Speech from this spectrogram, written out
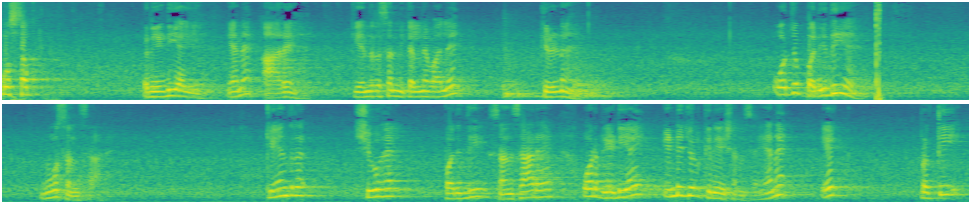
वो सब रेडियाई है यानी आरे हैं। केंद्र से निकलने वाले किरण हैं। और जो परिधि है, वो संसार है। केंद्र शिव है, परिधि संसार है, और रेडियाई इंडिविजुअल क्रिएशंस है, यानी एक प्रति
